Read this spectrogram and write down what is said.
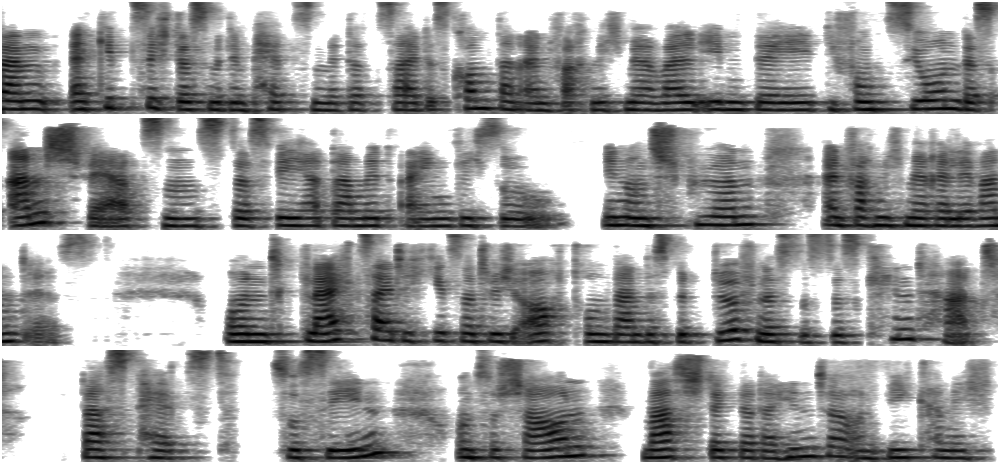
dann ergibt sich das mit dem Petzen mit der Zeit. Es kommt dann einfach nicht mehr, weil eben die, die Funktion des Anschwärzens, das wir ja damit eigentlich so in uns spüren, einfach nicht mehr relevant ist. Und gleichzeitig geht es natürlich auch darum, dann das Bedürfnis, das das Kind hat, das petzt, zu sehen und zu schauen, was steckt da dahinter und wie kann ich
